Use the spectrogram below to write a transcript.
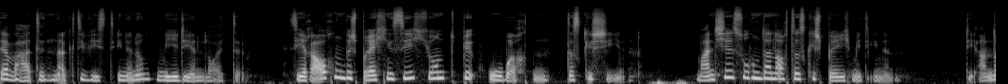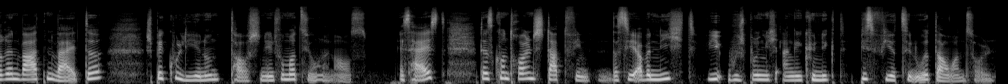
der wartenden AktivistInnen und Medienleute. Sie rauchen, besprechen sich und beobachten das Geschehen. Manche suchen dann auch das Gespräch mit ihnen. Die anderen warten weiter, spekulieren und tauschen Informationen aus. Es heißt, dass Kontrollen stattfinden, dass sie aber nicht, wie ursprünglich angekündigt, bis 14 Uhr dauern sollen.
